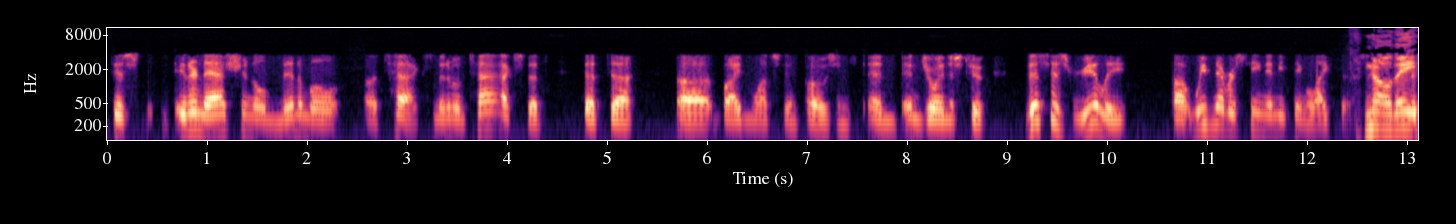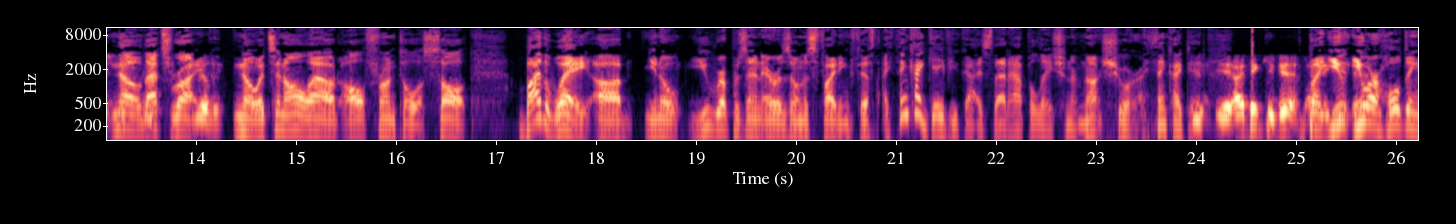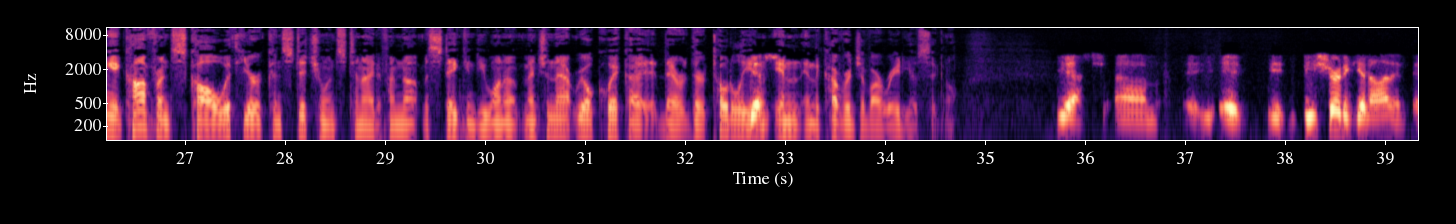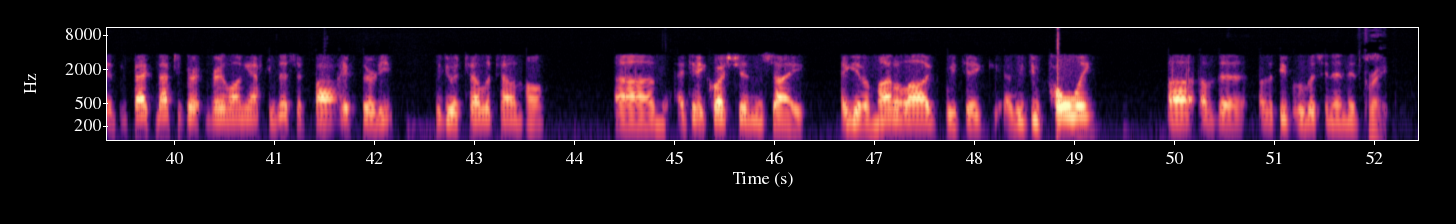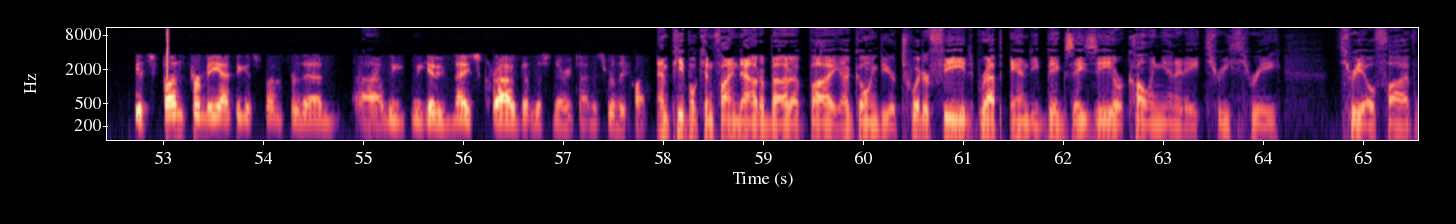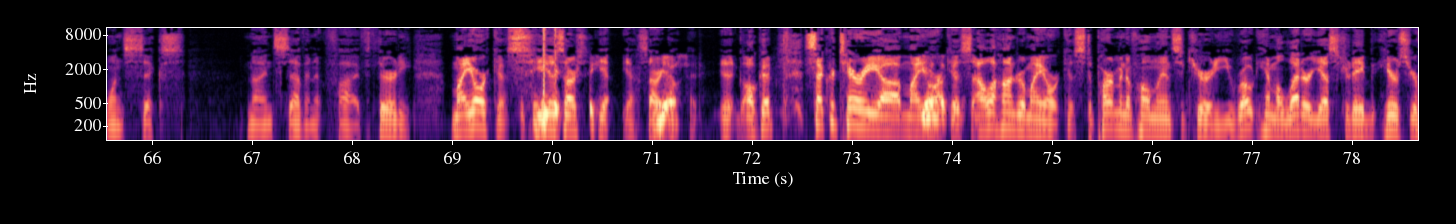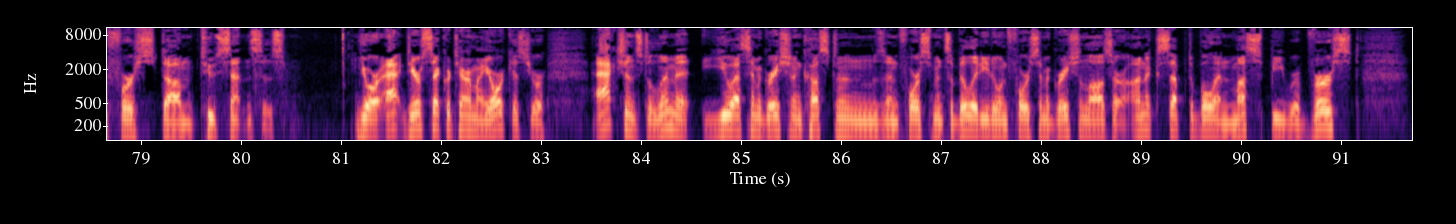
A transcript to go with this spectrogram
this international minimal uh, tax, minimum tax that that uh, uh, Biden wants to impose and, and and join us to. This is really uh, we've never seen anything like this. No, they This no, that's right. Really, No, it's an all-out, all-frontal assault. By the way, uh, you know, you represent Arizona's Fighting Fifth. I think I gave you guys that appellation. I'm not sure. I think I did. yeah, I think you did. But think you, did. you are holding a conference call with your constituents tonight, if I'm not mistaken. Do you want to mention that real quick? Uh, they're they're totally Yes. in, in, in the coverage of our radio signal. Yes. Um, it, it, it, be sure to get on. In fact, not too very, very long after this, at five thirty, we do a teletown hall. Um, I take questions. I I give a monologue. We take uh, we do polling uh, of the of the people who listen, and it's Great. it's fun for me. I think it's fun for them. Uh, we we get a nice crowd that listen every time. It's really fun. And people can find out about it by uh, going to your Twitter feed, Rep Andy Biggs AZ, or calling in at 833 305 1697 at 530. Mayorkas, he is our. Yeah, yeah sorry, Yes. go ahead. Uh, All good? Secretary uh, Mayorkas, Alejandro Mayorkas, Department of Homeland Security. You wrote him a letter yesterday. but Here's your first um, two sentences. Your dear Secretary Mayorkas, your actions to limit U.S. Immigration and Customs Enforcement's ability to enforce immigration laws are unacceptable and must be reversed.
